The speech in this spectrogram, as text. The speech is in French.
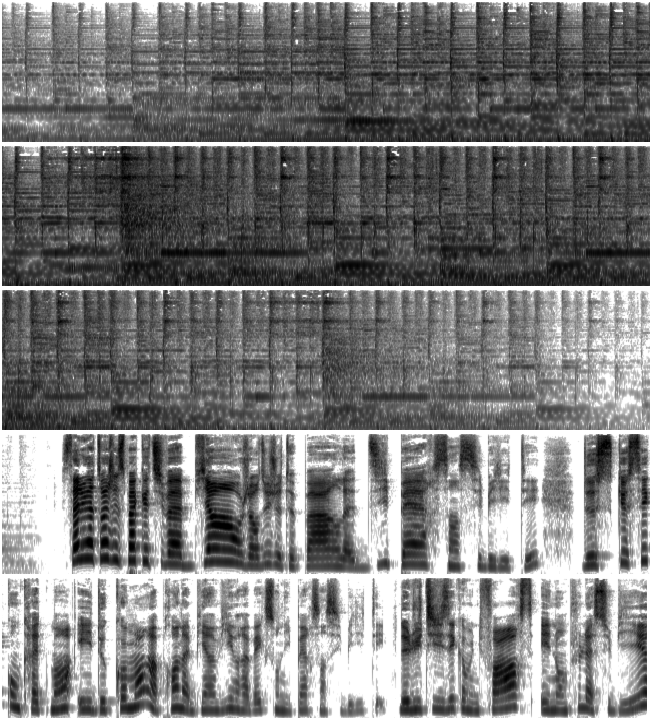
J'espère que tu vas bien. Aujourd'hui, je te parle d'hypersensibilité, de ce que c'est concrètement et de comment apprendre à bien vivre avec son hypersensibilité. De l'utiliser comme une force et non plus la subir.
